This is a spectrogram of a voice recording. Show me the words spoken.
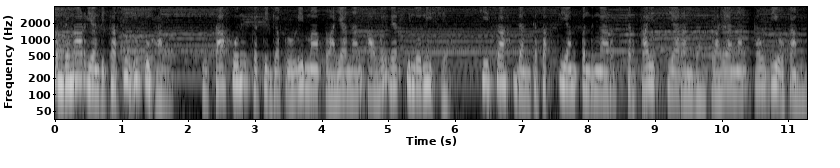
Pendengar yang dikasihi Tuhan, di tahun ke-35 pelayanan AWR Indonesia, kisah dan kesaksian pendengar terkait siaran dan pelayanan audio kami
